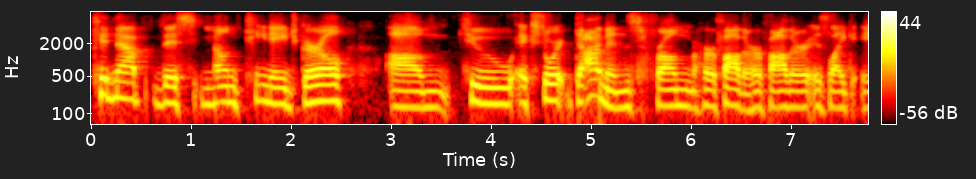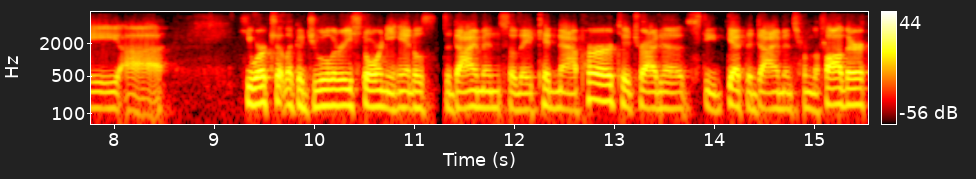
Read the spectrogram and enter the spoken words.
kidnap this young teenage girl um, to extort diamonds from her father. Her father is like a uh, he works at like a jewelry store and he handles the diamonds. So they kidnap her to try to st- get the diamonds from the father.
